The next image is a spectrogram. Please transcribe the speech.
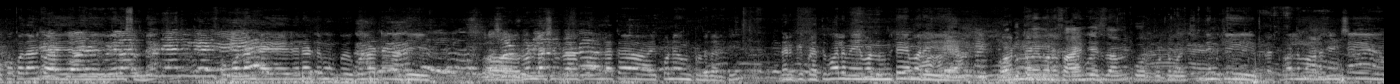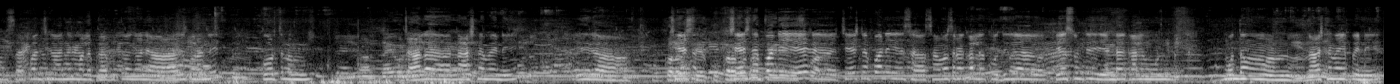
ఒక్కొక్క దానికి ఐదు ఐదు వేలు వస్తుంది ఒక్కొక్క దానికి ఐదు ఐదు వేలు అంటే ముప్పై గుళ్ళు అంటే అది రెండు లక్షల రూపాయల దాకా ఎక్కువనే ఉంటుంది దానికి. దానికి ప్రతిఫలం ఏమన్నా ఉంటే మరి సాయం చేస్తామని కోరుకుంటున్నాం. దీనికి ప్రతిఫలం ఆలోచించి సర్పంచ్ కానీ మళ్ళీ ప్రభుత్వం కానీ ఆదుకోవాలని కోరుతున్నాం. చాలా నాశనమైనవి ఇదిగా చేసిన చేసిన పని ఏ- చేసిన పని సంవత్సరం కల్లా కొద్దిగా చేస్తుంటే ఎండాకాలం మొత్తం నాశనం అయిపోయినాయి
